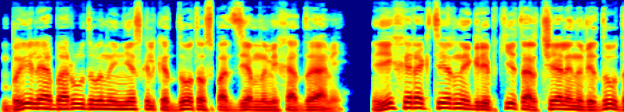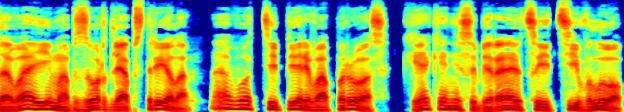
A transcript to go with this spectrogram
были оборудованы несколько дотов с подземными ходами. Их характерные грибки торчали на виду, давая им обзор для обстрела. А вот теперь вопрос, как они собираются идти в лоб?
